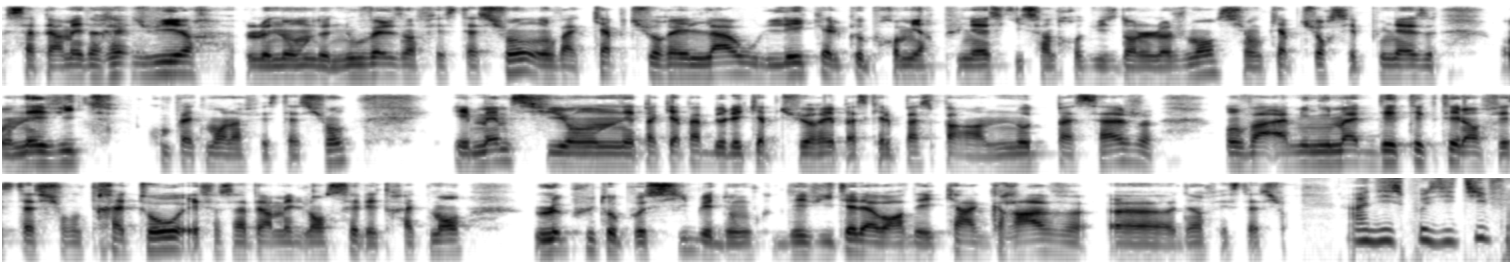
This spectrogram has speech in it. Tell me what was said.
Ça permet de réduire le nombre de nouvelles infestations. On va capturer là où les quelques premières punaises qui s'introduisent dans le logement. Si on capture ces punaises, on évite complètement l'infestation. Et même si on n'est pas capable de les capturer parce qu'elles passent par un autre passage, on va à minima détecter l'infestation très tôt et ça, ça permet de lancer les traitements le plus tôt possible et donc d'éviter d'avoir des cas graves euh, d'infestation. Un dispositif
